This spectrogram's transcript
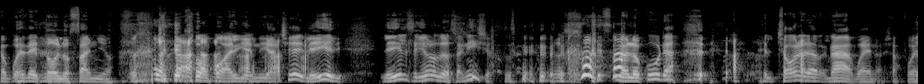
no puede ser todos los años, como alguien diga, che, leí el, leí el Señor de los Anillos. es una locura. El chabón era... Nada, bueno, ya fue.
